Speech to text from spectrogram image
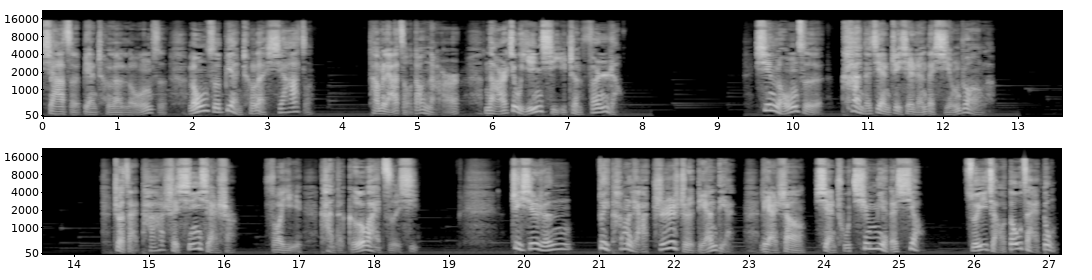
瞎子变成了聋子，聋子变成了瞎子，他们俩走到哪儿，哪儿就引起一阵纷扰。新聋子看得见这些人的形状了，这在他是新鲜事儿，所以看得格外仔细。这些人对他们俩指指点点，脸上现出轻蔑的笑，嘴角都在动。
